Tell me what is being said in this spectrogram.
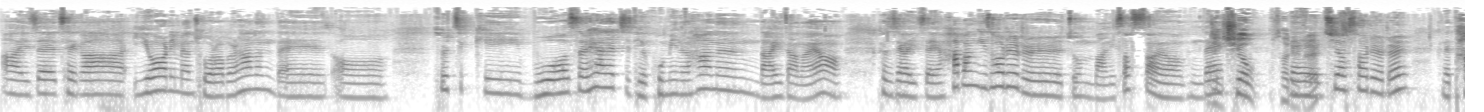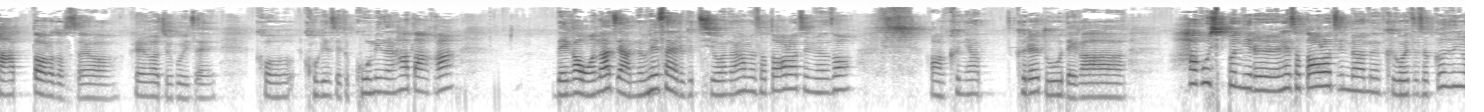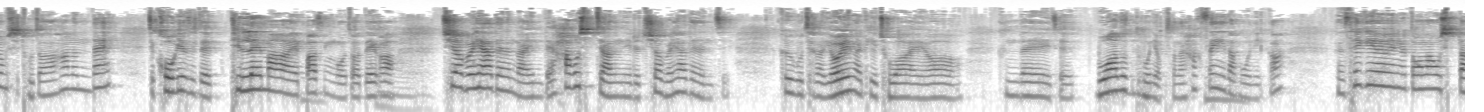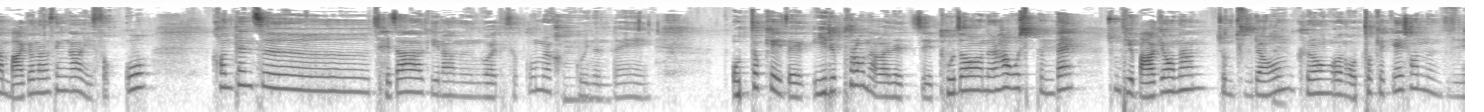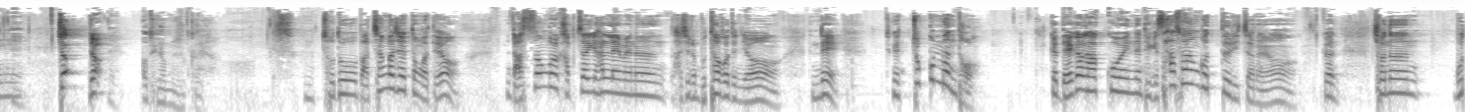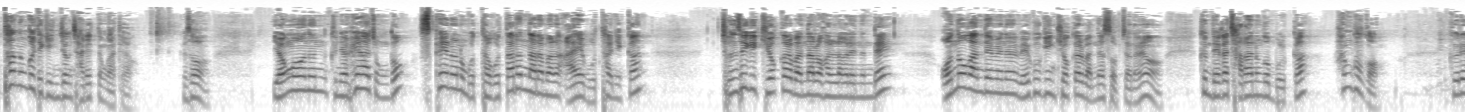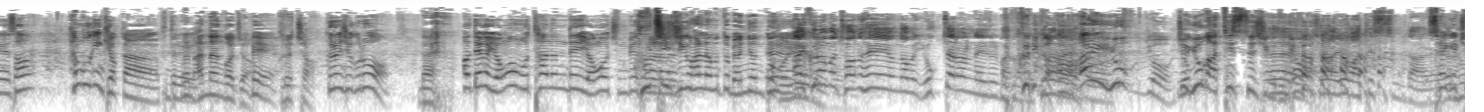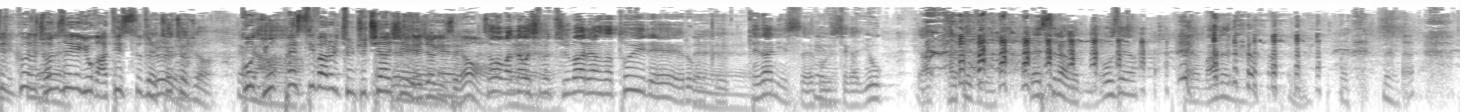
아, 이제 제가 2월이면 졸업을 하는데, 어, 솔직히 무엇을 해야 될지 되게 고민을 하는 나이잖아요. 그래서 제가 이제 하반기 서류를 좀 많이 썼어요. 근데, 취업 서류를. 네, 취업 서류를. 근데 다 떨어졌어요. 그래가지고 이제, 거, 거기서 이제 고민을 하다가, 내가 원하지 않는 회사에 이렇게 지원을 하면서 떨어지면서, 아, 그냥, 그래도 내가 하고 싶은 일을 해서 떨어지면은 그거에 대해서 끊임없이 도전을 하는데 이제 거기에서 이제 딜레마에 빠진 거죠. 내가 취업을 해야 되는 나이인데 하고 싶지 않은 일을 취업을 해야 되는지. 그리고 제가 여행을 되게 좋아해요. 근데 이제 모아둔 돈이 없잖아요. 학생이다 보니까. 그냥 세계 여행을 떠나고 싶다는 막연한 생각이 있었고 컨텐츠 제작이라는 거에 대해서 꿈을 갖고 있는데 어떻게 이제 일을 풀어나가야 될지 도전을 하고 싶은데 좀 되게 막연한 좀 두려움 그런 건 어떻게 깨셨는지 자, 자, 어떻게 하면 좋을까요? 저도 마찬가지였던 것 같아요. 낯선 걸 갑자기 하려면은 사실은 못 하거든요. 근데 조금만 더. 그러니까 내가 갖고 있는 되게 사소한 것들 있잖아요. 그러니까 저는 못하는 걸 되게 인정 잘했던 것 같아요. 그래서 영어는 그냥 회화 정도, 스페인어는 못하고 다른 나라 말은 아예 못하니까 전 세계 기업가를 만나러 가려고 그랬는데 언어가 안 되면은 외국인 기업가를 만날 수 없잖아요. 그럼 내가 잘하는 건 뭘까? 한국어. 그래서 한국인 기업가 분들을 만난 거죠. 네. 그렇죠. 그런 식으로 네. 아, 내가 영어 못하는데 영어 준비해서 굳이 하려면- 지금 하려면 또 몇년또 네. 걸려요. 아니 그러면 전 해외여행 가면 욕 잘하는 애들 만나요. 그러니까 아니 욕욕 욕 아티스트시거든요. 네, 제가 욕 아티스트입니다. 세계 최, 그전 네. 세계 욕 아티스트들을 네, 최초죠. 곧 야. 욕 페스티벌을 지금 주최하실 네. 예정이세요. 저 만나고 네. 싶으면 주말에 항상 토요일에 여러분 네. 그 계단이 있어요. 거기서 제가 욕 가르쳐드리는 레슨하거든요. 오세요. 네, 많은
